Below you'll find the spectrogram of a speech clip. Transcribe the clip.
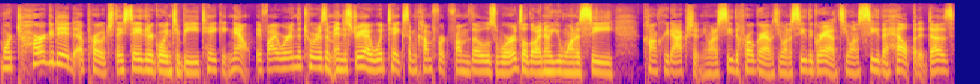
more targeted approach they say they're going to be taking. Now, if I were in the tourism industry, I would take some comfort from those words, although I know you want to see concrete action. You want to see the programs, you want to see the grants, you want to see the help, but it does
